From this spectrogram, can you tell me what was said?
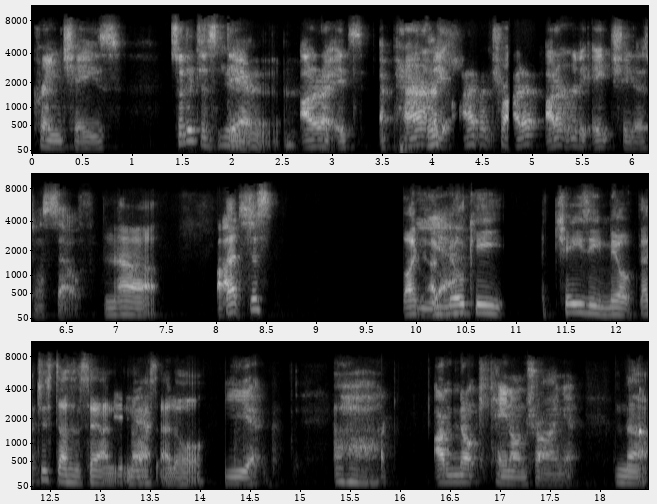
cream cheese. Sort of just yeah. I don't know. It's apparently That's- I haven't tried it. I don't really eat Cheetos myself. Nah. But That's just like Yeah. a milky, cheesy milk. That just doesn't sound Yeah. nice at all. yeah. Oh, I'm not keen on trying it. No,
